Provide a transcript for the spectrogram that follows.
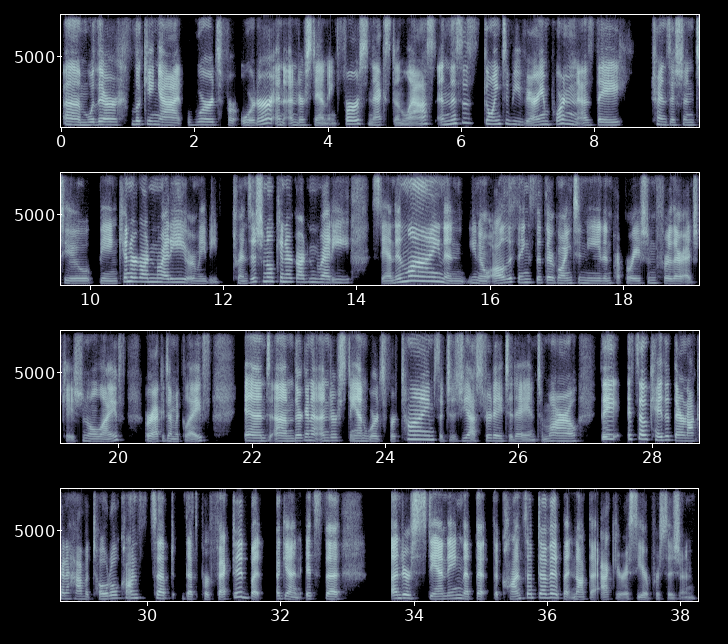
um, where they're looking at words for order and understanding first, next, and last. And this is going to be very important as they transition to being kindergarten ready or maybe transitional kindergarten ready stand in line and you know all the things that they're going to need in preparation for their educational life or academic life and um, they're going to understand words for time such as yesterday today and tomorrow. They it's okay that they're not going to have a total concept that's perfected but again it's the understanding that that the concept of it but not the accuracy or precision.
